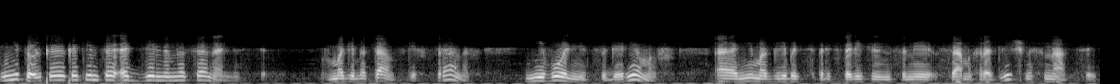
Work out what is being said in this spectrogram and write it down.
не только каким-то отдельным национальностям. В магометанских странах невольницы гаремов, а они могли быть представительницами самых различных наций,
